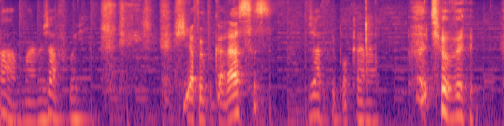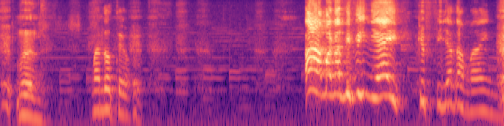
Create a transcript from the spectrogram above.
Ah, mano, já foi. Já foi pro caraças? Já fui pro caralho. Deixa eu ver. Mano. Manda o teu. Ah, mano, adivinhei! Que filha da mãe, mano.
